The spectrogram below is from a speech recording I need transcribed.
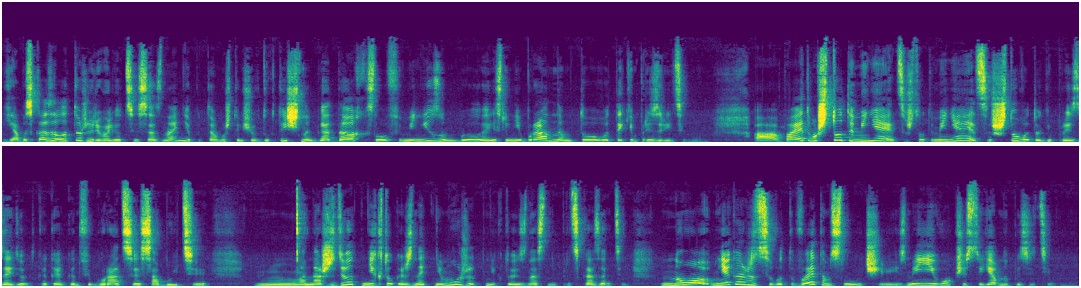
я бы сказала, тоже революция сознания, потому что еще в 2000-х годах слово «феминизм» было, если не бранным, то вот таким презрительным. А, поэтому что-то меняется, что-то меняется. Что в итоге произойдет? Какая конфигурация событий? Нас ждет. Никто, конечно, знать не может, никто из нас не предсказатель. Но мне кажется, вот в этом случае изменения в обществе явно позитивные.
